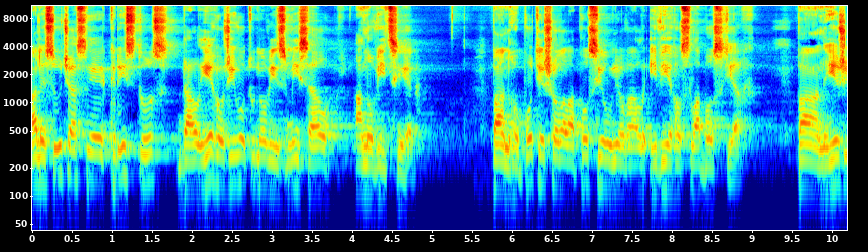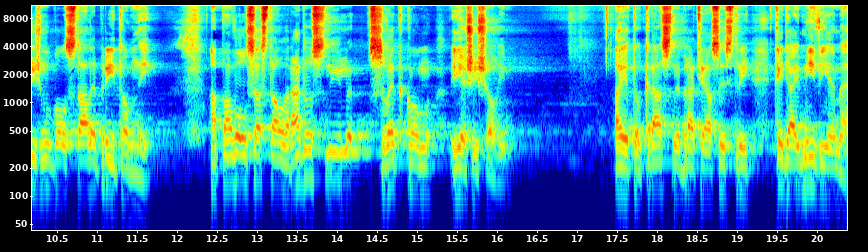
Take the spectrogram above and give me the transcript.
Ale súčasne Kristus dal jeho životu nový zmysel a nový cieľ. Pán ho potešoval a posilňoval i v jeho slabostiach. Pán Ježiš mu bol stále prítomný. A Pavol sa stal radostným svetkom Ježišovým. A je to krásne, bratia a sestry, keď aj my vieme,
